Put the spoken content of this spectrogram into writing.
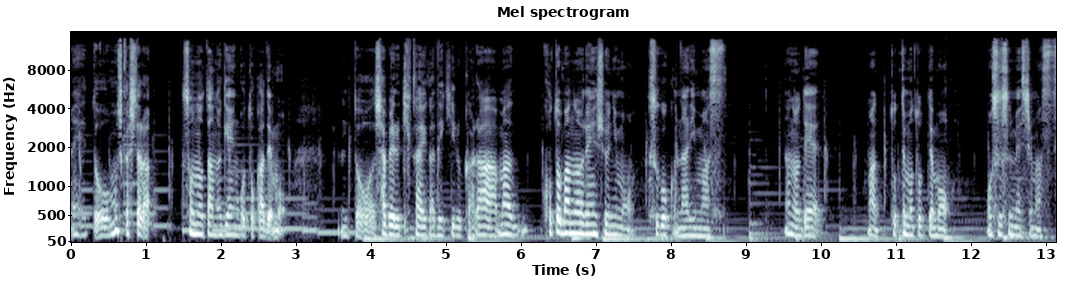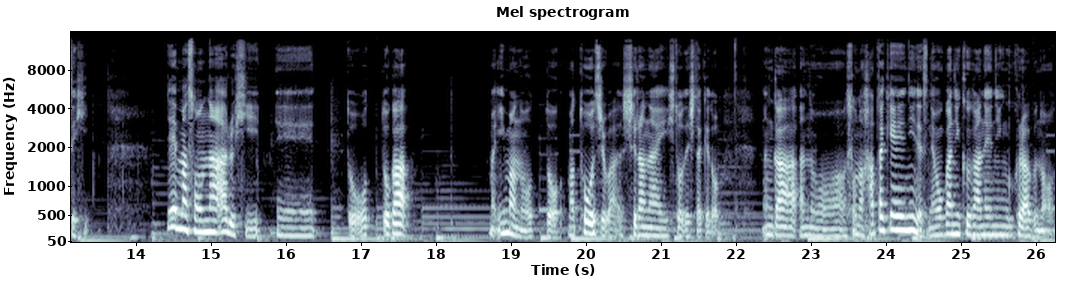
えーと、もしかしたらその他の言語とかでも、うんと、喋る機会ができるから、まあ、言葉の練習にもすごくなります。なので、まあ、とってもとってもおすすめします。ぜひ。で、まあ、そんなある日、えー、っと、夫がまあ、今の夫、まあ、当時は知らない人でしたけど、が、あの、その畑にですね、オーガニックガーデニングクラブの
